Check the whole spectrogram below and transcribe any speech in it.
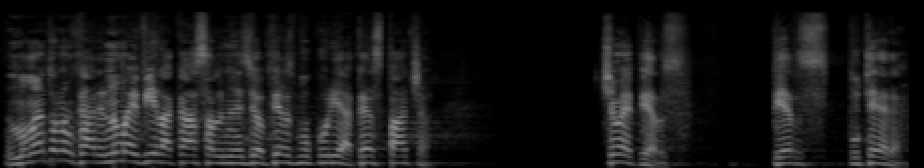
În momentul în care nu mai vii la casa lui Dumnezeu, pierzi bucuria, pierzi pacea. Ce mai pierzi? Pierzi puterea.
